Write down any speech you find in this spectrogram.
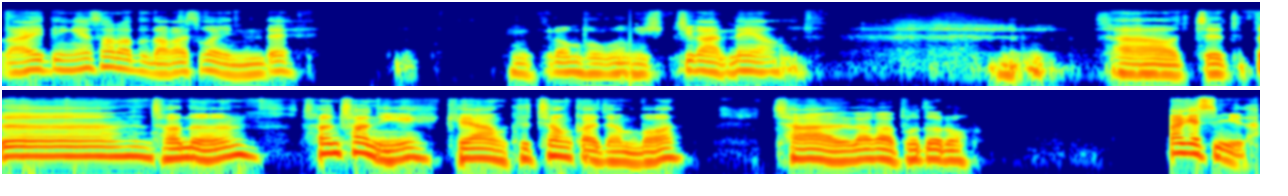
라이딩 해서라도 나갈 수가 있는데 음, 그런 부분이 쉽지가 않네요. 자, 어쨌든 저는 천천히 계양 구청까지 한번 잘 나가 보도록 하겠습니다.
